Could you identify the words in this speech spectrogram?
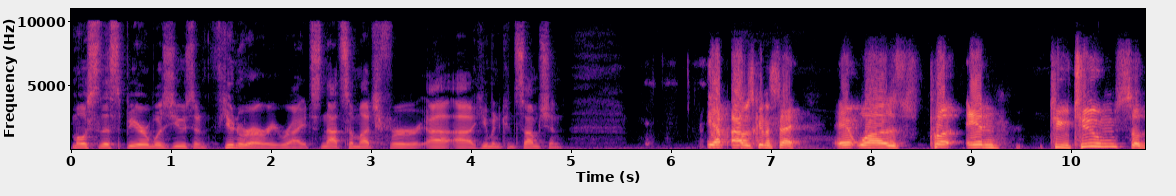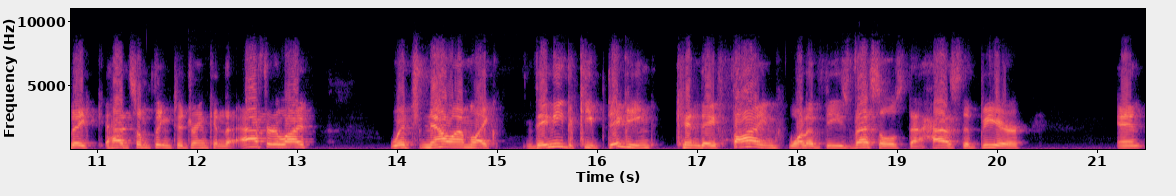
Most of this beer was used in funerary rites, not so much for uh, uh, human consumption. Yep, I was gonna say it was put into tombs, so they had something to drink in the afterlife. Which now I'm like, they need to keep digging. Can they find one of these vessels that has the beer, and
